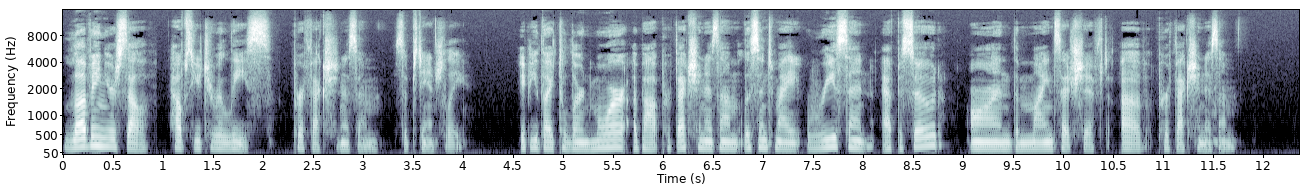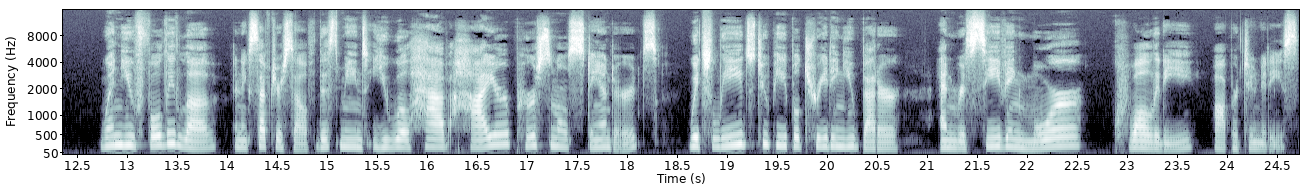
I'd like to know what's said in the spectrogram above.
Loving yourself helps you to release perfectionism substantially. If you'd like to learn more about perfectionism, listen to my recent episode on the mindset shift of perfectionism. When you fully love and accept yourself, this means you will have higher personal standards, which leads to people treating you better and receiving more quality opportunities.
